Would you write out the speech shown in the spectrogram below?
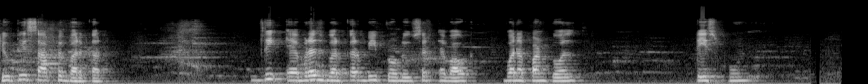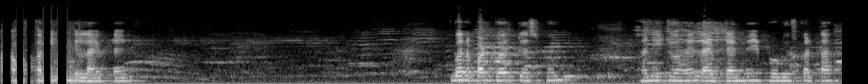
duties of a worker the average worker bee producer about one upon 12 teaspoon honey के life time one upon twelve teaspoon honey जो है लाइफ टाइम में प्रोड्यूस करता है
